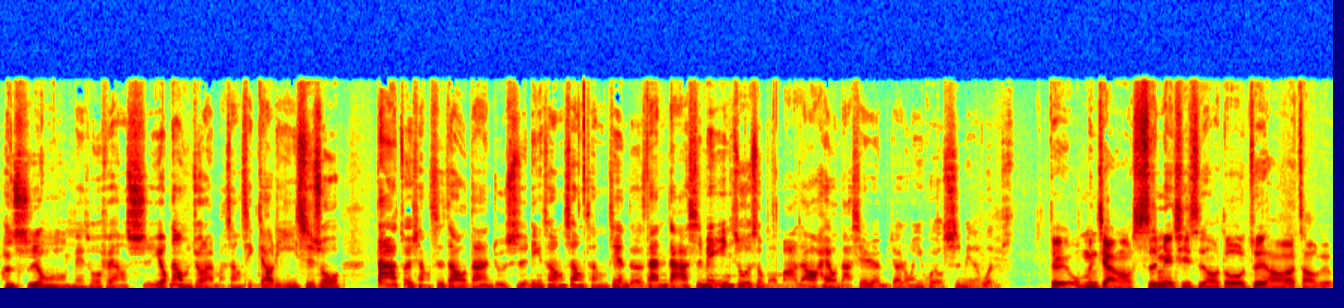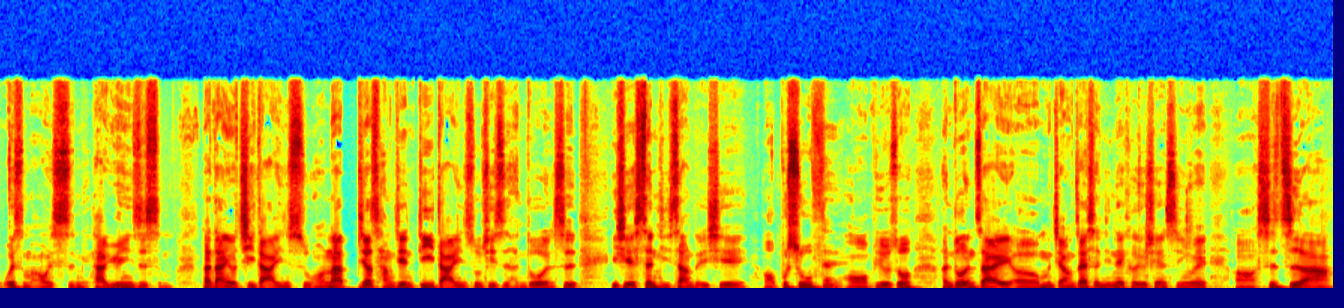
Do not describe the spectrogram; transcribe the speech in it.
很实用哦。没错，非常实用。那我们就来马上请教林医师说，大家最想知道的当然就是临床上常见的三大失眠因素是什么嘛？然后还有哪些人比较容易会有失眠的问题？对我们讲哦，失眠其实哦都最好要找个为什么他会失眠，它原因是什么？那当然有几大因素哦。那比较常见第一大因素，其实很多人是一些身体上的一些哦不舒服对哦，比如说很多人在呃我们讲在神经内科，有些人是因为啊、失智啊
